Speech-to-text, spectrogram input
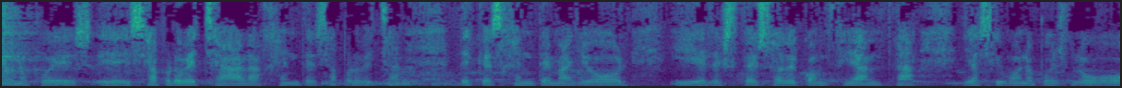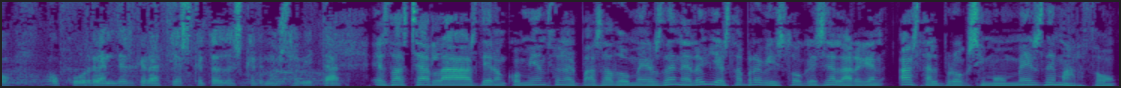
bueno, pues eh, se aprovecha, la gente se aprovecha de que es gente mayor y el exceso de confianza y así, bueno, pues luego ocurren desgracias que todos queremos evitar. Estas charlas dieron comienzo en el pasado mes de enero y está previsto que se alarguen hasta el próximo mes de marzo.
